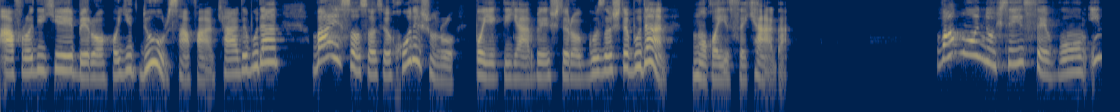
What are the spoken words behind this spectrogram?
افرادی که به راه های دور سفر کرده بودن و احساسات خودشون رو با یکدیگر به اشتراک گذاشته بودن مقایسه کردن. و اما نکته سوم این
